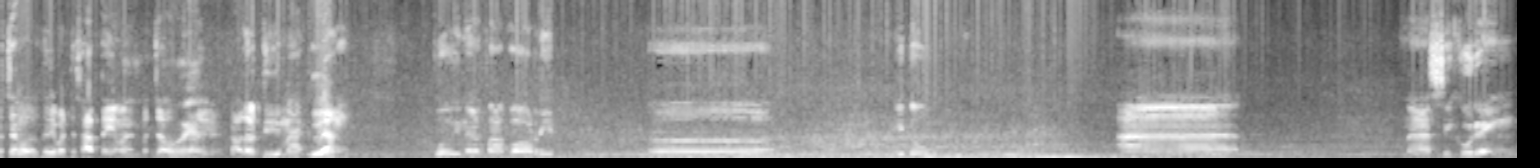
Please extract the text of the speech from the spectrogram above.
pecel daripada sate, Mas. Pecel. Oh, ya. Kalau di Magelang kuliner favorit eh itu ah, nasi goreng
